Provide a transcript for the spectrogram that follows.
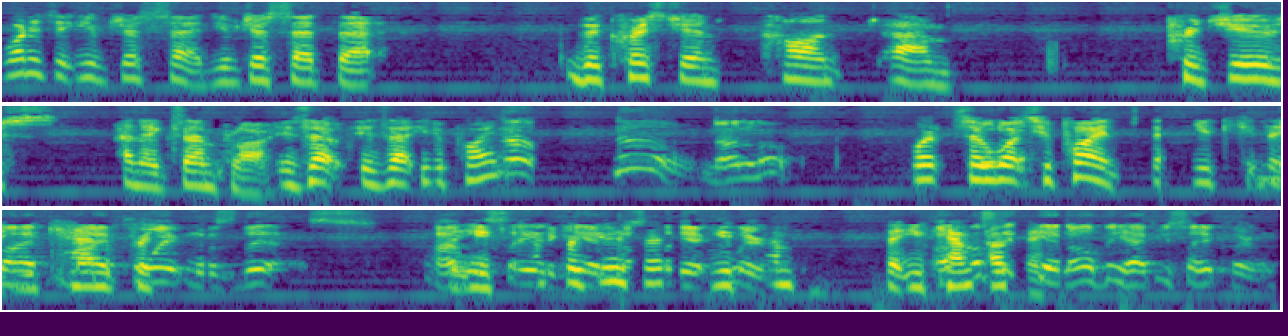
what is it you've just said? You've just said that the Christian can't um, produce an exemplar. Is that is that your point? No, no, not at all. What, so Well, what's your point? That you that my, you can my pro- point was this. I will say it again. it. say it You clearly. can that you can. I'll say it Okay. again. I'll be happy to say it clearly.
